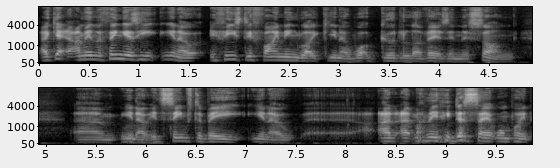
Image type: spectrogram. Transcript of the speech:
again, I mean, the thing is, he, you know, if he's defining like you know what good love is in this song, um, you Mm-hmm. know, it seems to be, you know. I, I I mean, he does say at one point,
